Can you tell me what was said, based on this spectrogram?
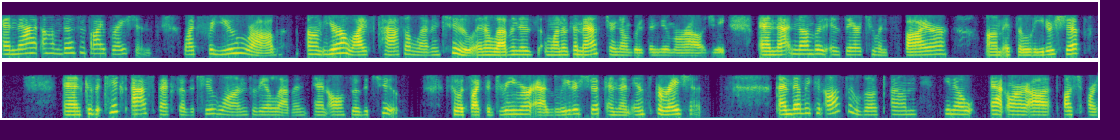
and that um, those are vibrations. Like for you, Rob, um, you're a life path 11 too, and 11 is one of the master numbers in numerology, and that number is there to inspire. Um, it's a leadership and because it takes aspects of the two ones of the 11 and also the two. So it's like the dreamer as leadership and then inspiration. And then we can also look, um, you know, at our, uh, our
